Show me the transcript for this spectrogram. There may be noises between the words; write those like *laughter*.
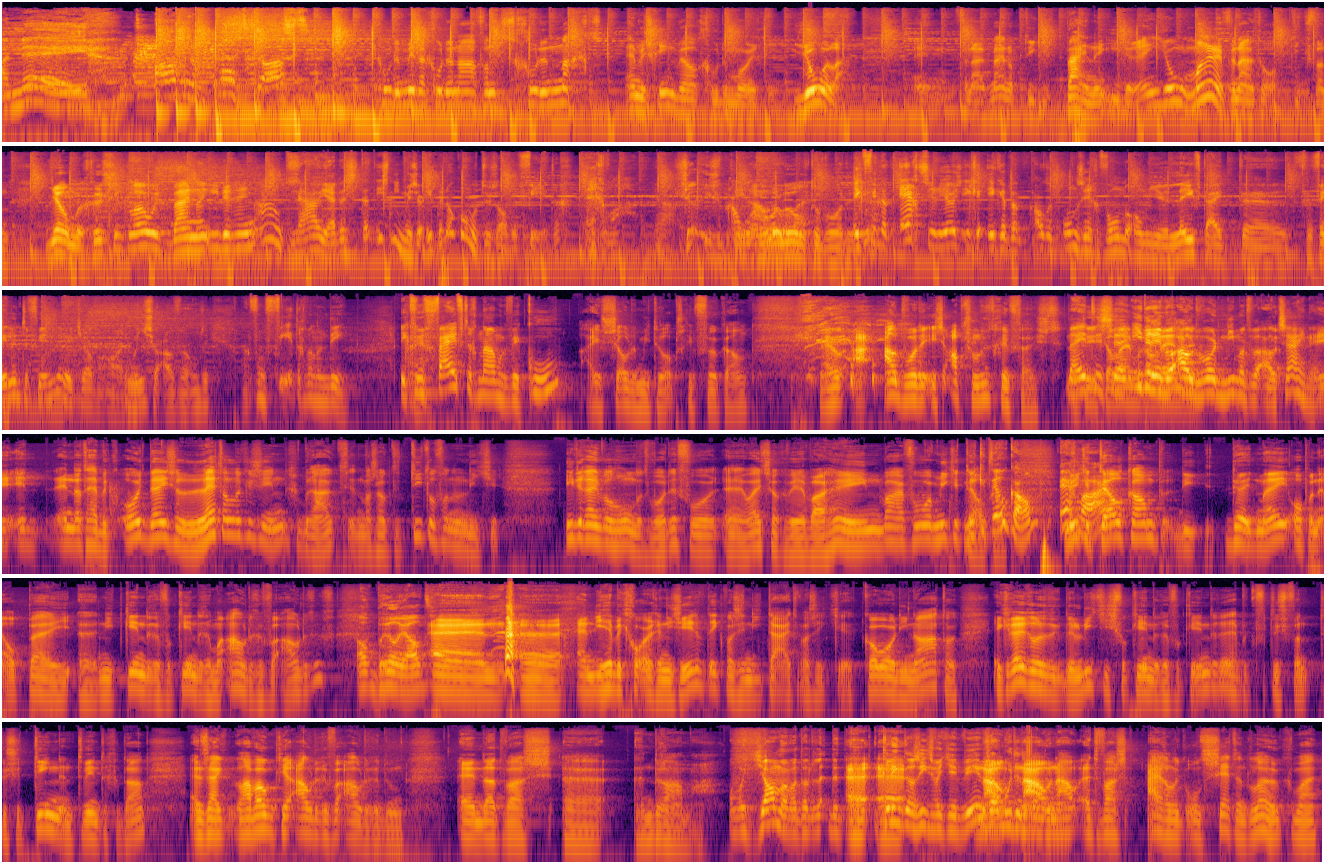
Oh nee. Andere podcast. Goedemiddag, goedenavond, goedenacht en misschien wel goedemorgen, jongelui. En vanuit mijn optiek is bijna iedereen jong, maar vanuit de optiek van Jelmer Gussinklo is bijna iedereen oud. Nou ja, dat is, dat is niet meer zo. Ik ben ook ondertussen alweer 40. Echt waar? Jezus, begin Oude lul, te worden. Ik vind dat echt serieus. Ik, ik heb dat altijd onzin gevonden om je leeftijd eh, vervelend te vinden. Weet je wel, van oh, dan moet je zo oud wel onzin. Maar ik vond 40 wel een ding. Ik vind 50 namelijk weer cool. Ah, je sodemieter op, geen fuck aan. Nee, oud worden is absoluut geen feest. Nee, het is, eh, iedereen wil oud worden, niemand wil oud zijn. Hè? En dat heb ik ooit deze letterlijke zin gebruikt. En dat was ook de titel van een liedje. Iedereen wil 100 worden voor, eh, hoe heet ze ook weer, waarheen, waarvoor? Mieke Telkamp. Mieke Telkamp, echt Mieke waar? Telkamp, die deed mee op een LP, eh, niet kinderen voor kinderen, maar ouderen voor ouderen. Oh, briljant. En, *laughs* eh, en die heb ik georganiseerd, want ik was in die tijd was ik, eh, coördinator. Ik regelde de, de liedjes voor kinderen voor kinderen, heb ik tussen, van, tussen 10 en 20 gedaan. En zei ik, laten we ook een keer ouderen voor ouderen doen. En dat was eh, een drama. Oh, wat jammer, want dat, dat Eh, eh, klinkt als iets wat je weer zou Nou, moeten gaan nou, doen. nou, het was eigenlijk ontzettend leuk, maar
